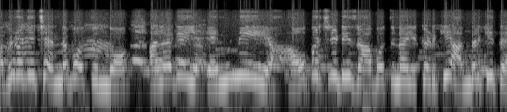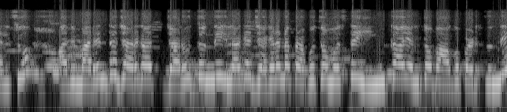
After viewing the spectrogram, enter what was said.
అభివృద్ధి చెందబోతుందో అలాగే ఎన్ని ఆపర్చునిటీస్ రాబోతున్నాయి ఇక్కడికి అందరికీ తెలుసు. అది మరింత జరగ జరుగుతుంది. ఇలాగే జగనన్న ప్రభుత్వం వస్తే ఇంకా ఎంతో బాగుపడుతుంది.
